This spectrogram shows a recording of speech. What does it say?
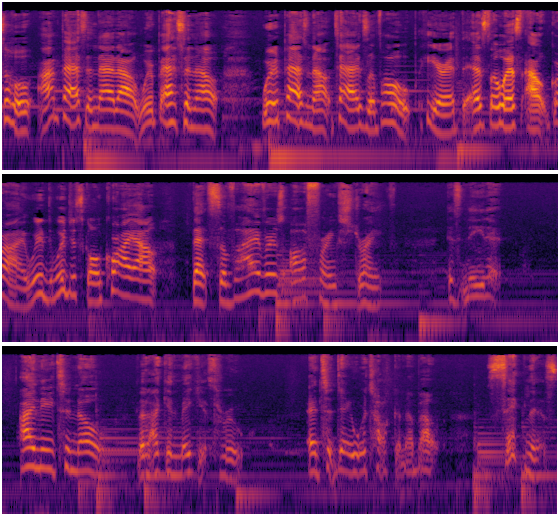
So I'm passing that out. We're passing out. We're passing out tags of hope here at the SOS Outcry. We're, we're just going to cry out that survivors offering strength is needed. I need to know that I can make it through. And today we're talking about sickness,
